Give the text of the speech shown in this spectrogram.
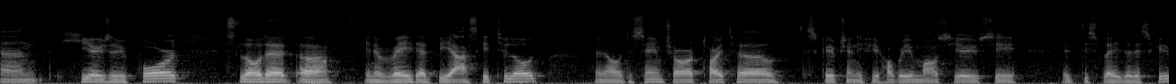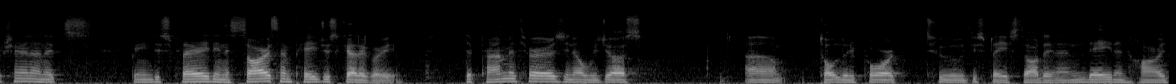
and here's the report. It's loaded uh, in a way that we ask it to load. You know the same chart title description. If you hover your mouse here you see it displays the description and it's being displayed in a stars and pages category. The parameters you know we just um, told the report to display start and date and hide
